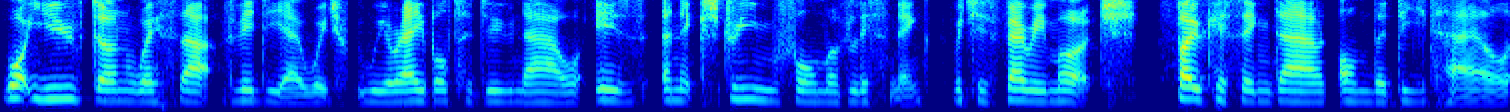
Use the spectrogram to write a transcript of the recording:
what you've done with that video, which we are able to do now, is an extreme form of listening, which is very much focusing down on the detail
